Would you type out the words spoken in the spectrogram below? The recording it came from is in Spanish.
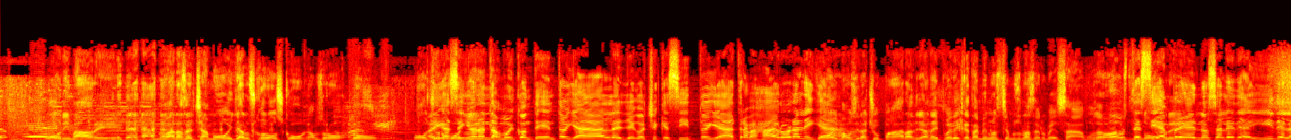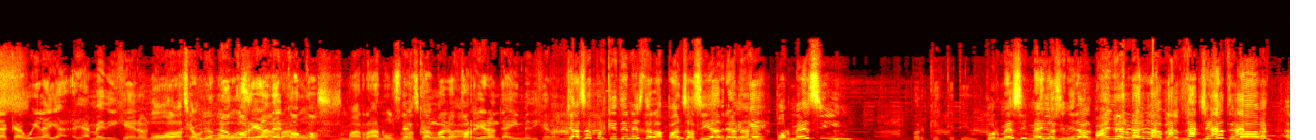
Oh, ni madre. Me van a hacer chamoy, ya los conozco. No, no, no, Oiga, no señor, anda muy contento. Ya le llegó chequecito, ya a trabajar. Órale, ya. Hoy vamos a ir a chupar, Adriana, y puede que también nos echemos una cerveza. O sea, No, usted siempre no sale de ahí, de la cahuila. Ya, ya me dijeron. No, las cabulas no, Lo corrieron del coco. esos marranos, Del las Congo lo cabulas. corrieron de ahí, me dijeron. Ya sé por qué tienes de la panza así, Adriana. ¿Por qué? Por Messi. ¿Por qué? ¿Qué tiene? Por mes y medio sin ir al baño, güey.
